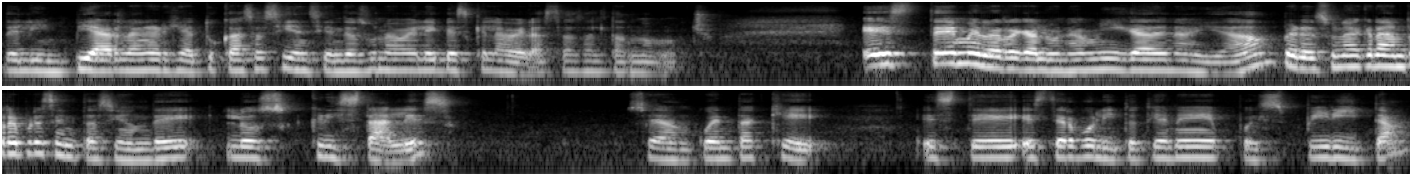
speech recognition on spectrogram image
de limpiar la energía de tu casa si enciendes una vela y ves que la vela está saltando mucho. Este me lo regaló una amiga de Navidad, pero es una gran representación de los cristales. Se dan cuenta que este, este arbolito tiene pues pirita,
